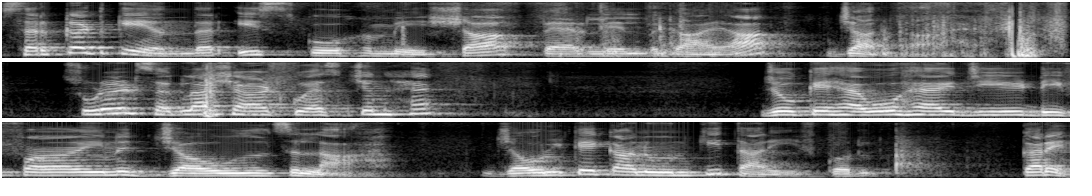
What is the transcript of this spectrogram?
सर्किट के अंदर इसको हमेशा पैरेलल लगाया जाता है। स्टूडेंट्स अगला शार्ट क्वेश्चन है, जो कि है, वो है जी डिफाइन जौल्स लॉ। जौल के कानून की तारीफ़ को करें।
